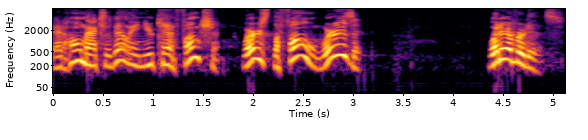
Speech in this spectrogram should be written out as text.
at home accidentally and you can't function. Where's the phone? Where is it? Whatever it is.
